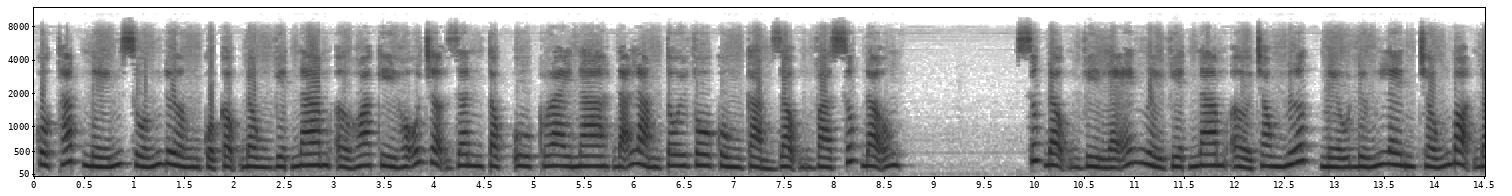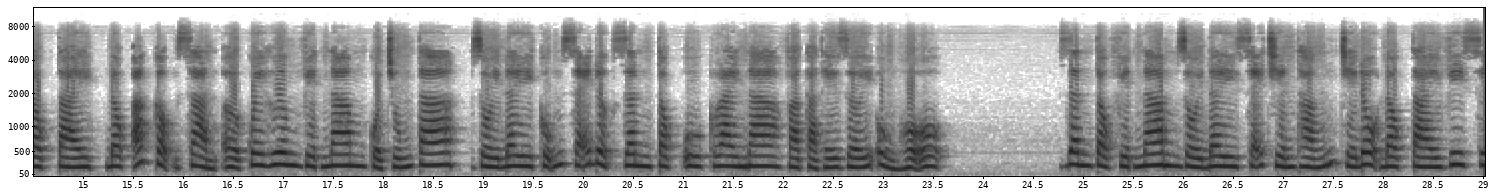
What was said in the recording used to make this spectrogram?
Cuộc thắp nến xuống đường của cộng đồng Việt Nam ở Hoa Kỳ hỗ trợ dân tộc Ukraine đã làm tôi vô cùng cảm động và xúc động. Xúc động vì lẽ người Việt Nam ở trong nước nếu đứng lên chống bọn độc tài, độc ác cộng sản ở quê hương Việt Nam của chúng ta, rồi đây cũng sẽ được dân tộc Ukraine và cả thế giới ủng hộ. Dân tộc Việt Nam rồi đây sẽ chiến thắng chế độ độc tài VC.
